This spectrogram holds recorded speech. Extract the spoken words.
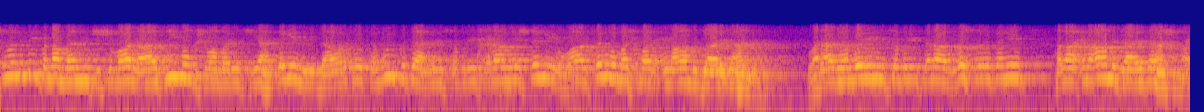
چون بھی بنا من چ شما راضی مو شما مرو چ یہ تگے میری دعوت کو قبول کتا من صبر سلام اشتگی واسطہ مشمر انعام جائز ہیں وراغ ہم بولی من صبر سلام درست کنی فلا انعام جائز ہیں شما۔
